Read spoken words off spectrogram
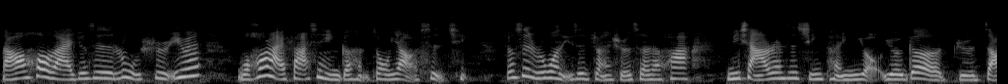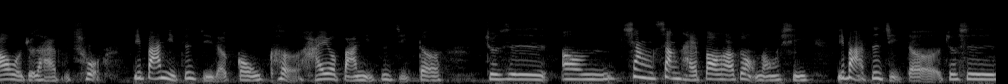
然后后来就是陆续，因为我后来发现一个很重要的事情，就是如果你是转学生的话，你想要认识新朋友，有一个绝招，我觉得还不错，你把你自己的功课，还有把你自己的，就是嗯，像上台报告这种东西，你把自己的就是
